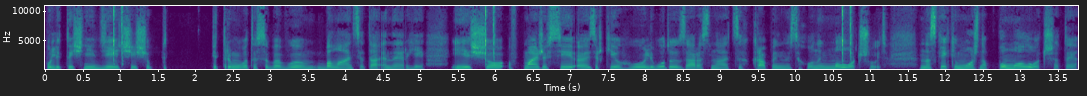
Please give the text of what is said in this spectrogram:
політичні діячі, щоб під- підтримувати себе в балансі та енергії. І що майже всі зірки Голлівуду зараз на цих крапельницях вони молодшують. Наскільки можна помолодшати,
